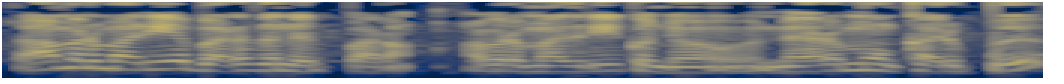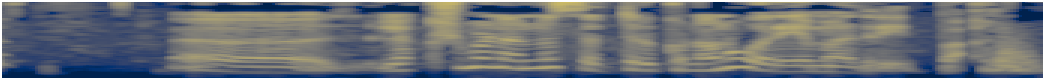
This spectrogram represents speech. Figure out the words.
ராமர் மாதிரியே பரதன் இருப்பாராம். அவரை மாதிரியே கொஞ்சம் நிறமும் கருப்பு. லக்ஷ்மணனும் சத்ருக்கனும் ஒரே மாதிரி இருப்பா.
